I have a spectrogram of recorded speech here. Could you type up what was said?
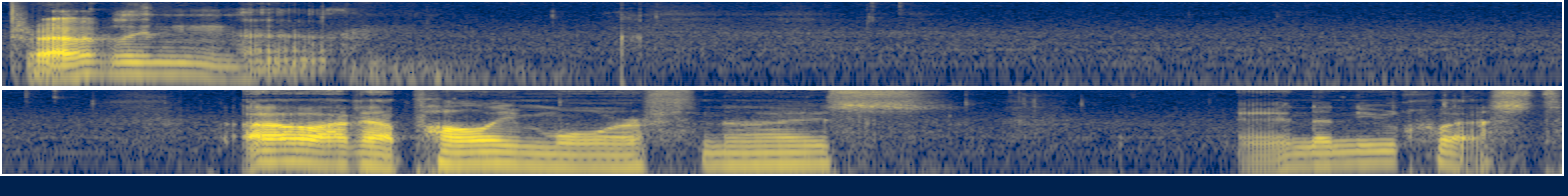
Probably no. Oh, I got polymorph, nice, and a new quest.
